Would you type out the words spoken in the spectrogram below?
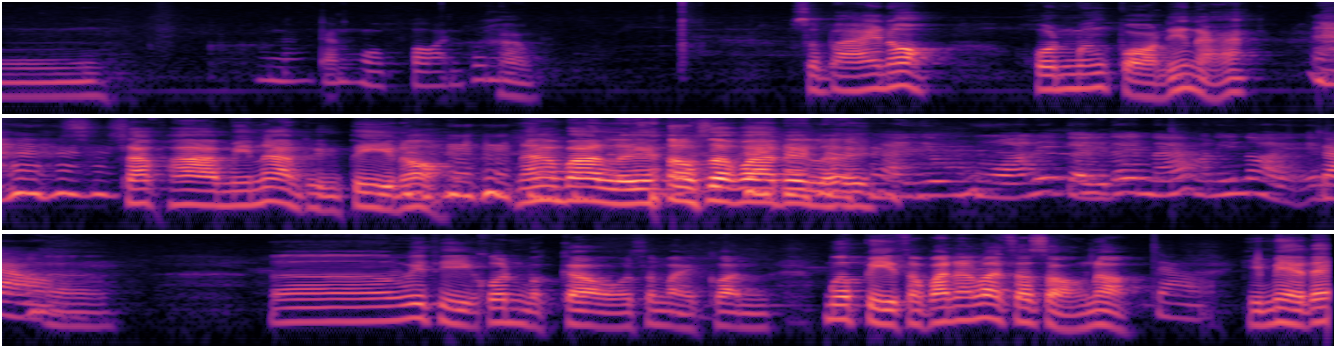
ืมปุ่นอะตังหัวปอนปุ่นครับ สบายเนาะคนเมืองปอดนี่หนะ ซักผ้ามีน้ำถึงตีเนาะหน้าบ้านเลยเอาซักผ้าได้เลยใครยืมหัวนี่ก็จะได้นะวันนี้หน่อยไอ้เจ้าเนาะเออเอเอ่อวิธีคนแบบเก่าสมัยก่อนเมื่อปี2522เนาะเจ้าฮิเมได้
